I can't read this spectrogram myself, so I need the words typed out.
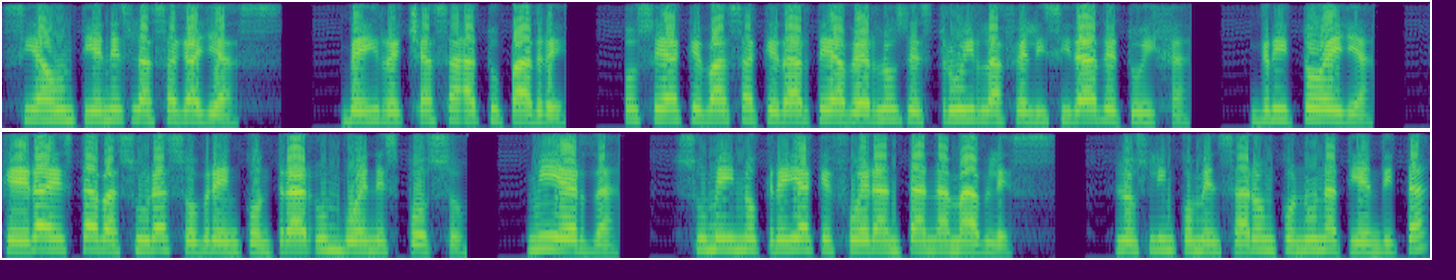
Si aún tienes las agallas, ve y rechaza a tu padre. O sea que vas a quedarte a verlos destruir la felicidad de tu hija. Gritó ella que era esta basura sobre encontrar un buen esposo. Mierda. Sumei no creía que fueran tan amables. Los Lin comenzaron con una tiendita,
